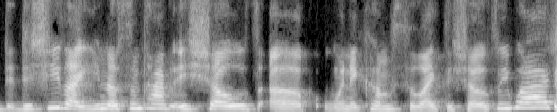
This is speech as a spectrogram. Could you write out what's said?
did she like you know sometimes it shows up when it comes to like the shows we watch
